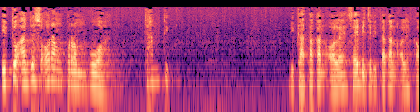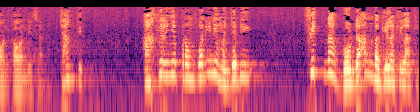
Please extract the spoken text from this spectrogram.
itu ada seorang perempuan cantik dikatakan oleh saya diceritakan oleh kawan-kawan di sana. Cantik. Akhirnya perempuan ini menjadi fitnah godaan bagi laki-laki.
